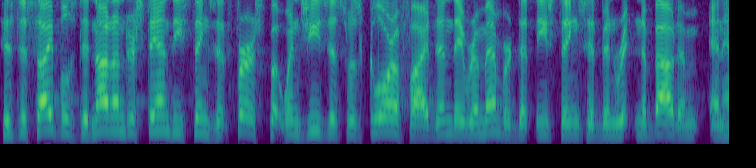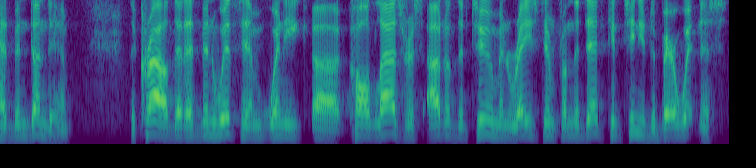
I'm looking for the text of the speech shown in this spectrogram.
His disciples did not understand these things at first, but when Jesus was glorified, then they remembered that these things had been written about him and had been done to him. The crowd that had been with him when he uh, called Lazarus out of the tomb and raised him from the dead continued to bear witness.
